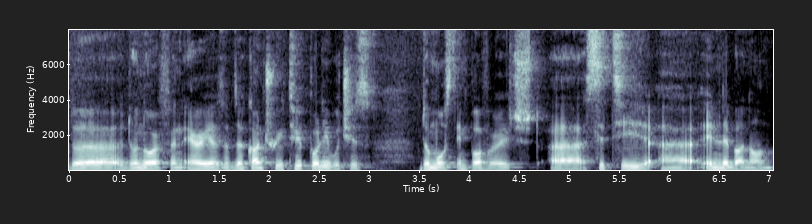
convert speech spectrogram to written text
the, the northern areas of the country, Tripoli, which is the most impoverished uh, city uh, in Lebanon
